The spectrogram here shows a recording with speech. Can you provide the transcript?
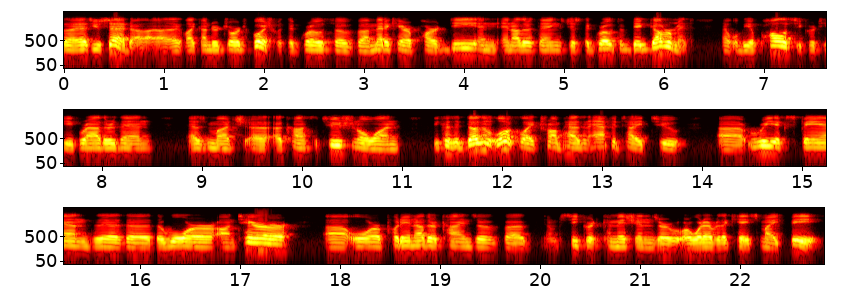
uh, as you said, uh, like under George Bush, with the growth of uh, Medicare Part D and, and other things, just the growth of big government. That will be a policy critique rather than as much a, a constitutional one, because it doesn't look like Trump has an appetite to uh, re-expand the, the, the war on terror uh, or put in other kinds of you know, secret commissions or, or whatever the case might be.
